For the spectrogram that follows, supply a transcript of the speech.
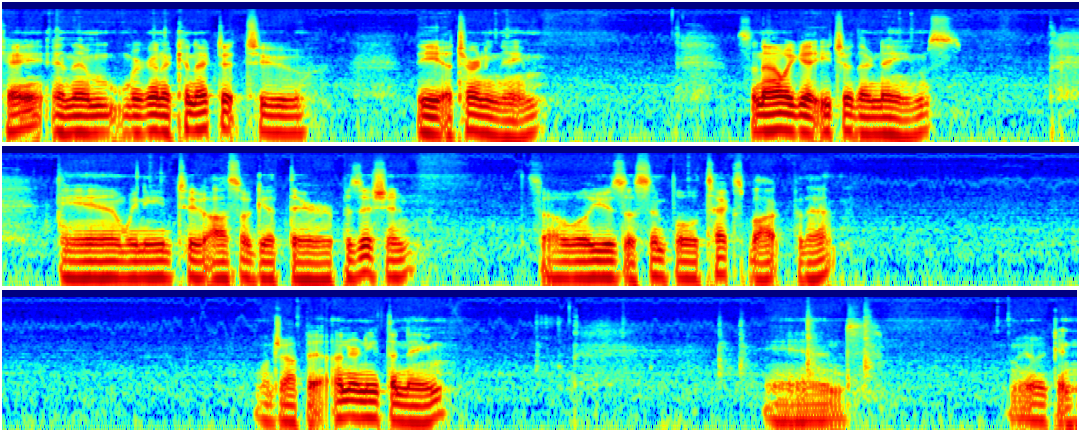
okay, and then we're going to connect it to the attorney name. So now we get each of their names and we need to also get their position so we'll use a simple text block for that. We'll drop it underneath the name. And maybe we can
